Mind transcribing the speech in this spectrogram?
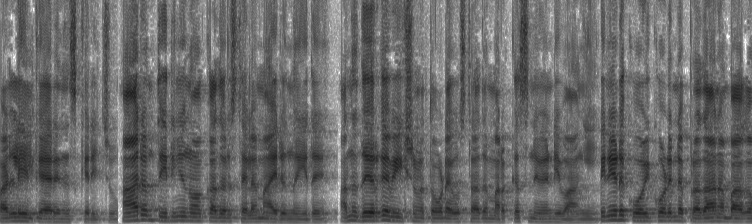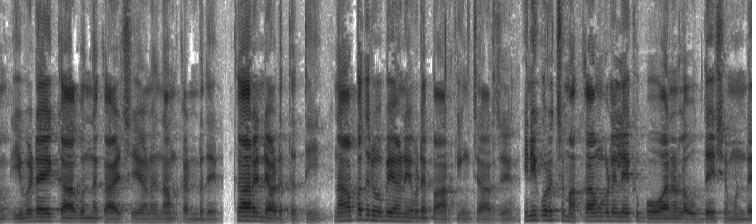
പള്ളിയിൽ കയറി നിസ്കരിച്ചു. ആരും തിരിഞ്ഞു നോക്കാത്ത ഒരു സ്ഥലമായിരുന്നു ഇത്. അന്ന് ദീർഘവീക്ഷണത്തോടെ ഉസ്താദ് മർക്കസിന് വേണ്ടി വാങ്ങി. പിന്നീട് കോഴിക്കോടിന്റെ പ്രധാന ഭാഗം ഇവിടേക്കാകുന്ന കാഴ്ചയാണ് നാം കണ്ടത്. കാറിന്റെ അടുത്തെത്തി. നാൽപ്പത് രൂപയാണ് ഇവിടെ പാർക്കിംഗ് ചാർജ്. ഇനി കുറച്ച് മക്കാമുകളിലേക്ക് പോകാനുള്ള ഉദ്ദേശമുണ്ട്.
